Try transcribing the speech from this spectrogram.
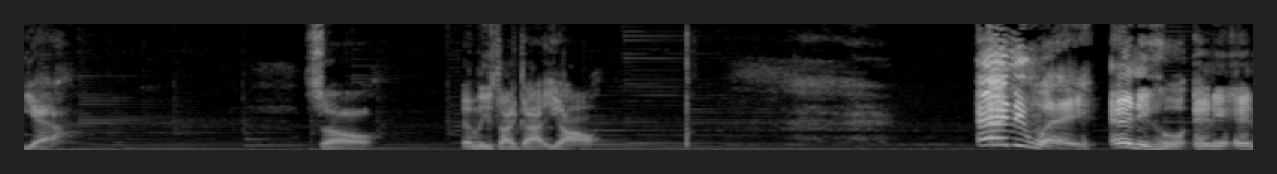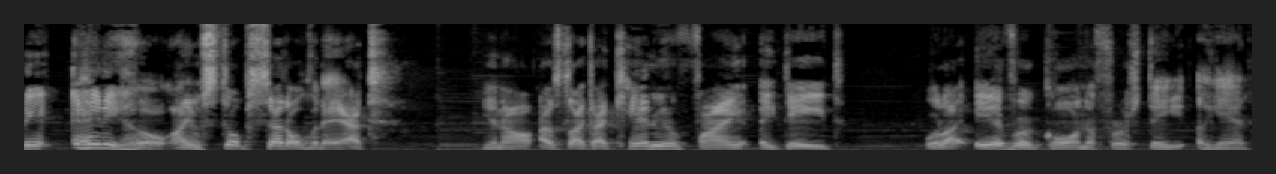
Yeah. So, at least I got y'all. Anyway, anywho, any, any, anywho, I am still upset over that. You know, I was like, I can't even find a date. Will I ever go on a first date again?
